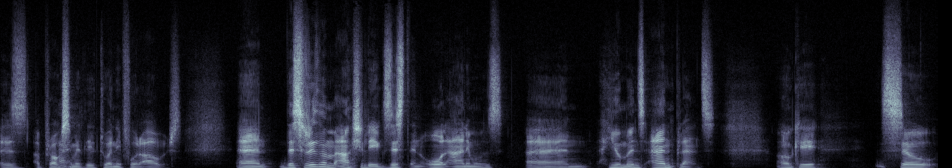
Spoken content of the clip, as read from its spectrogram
is approximately 24 hours. And this rhythm actually exists in all animals and humans and plants. Okay, so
